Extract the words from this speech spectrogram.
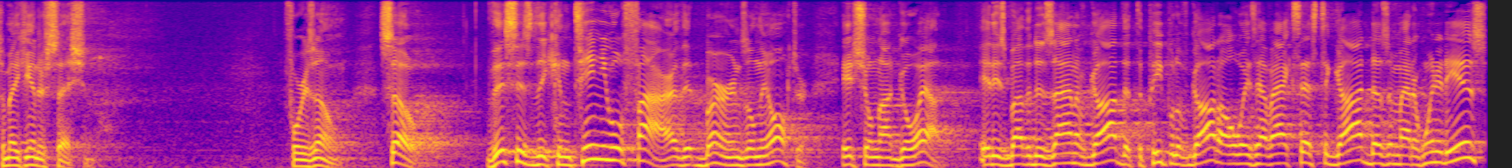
to make intercession for his own. So, this is the continual fire that burns on the altar. It shall not go out. It is by the design of God that the people of God always have access to God, doesn't matter when it is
